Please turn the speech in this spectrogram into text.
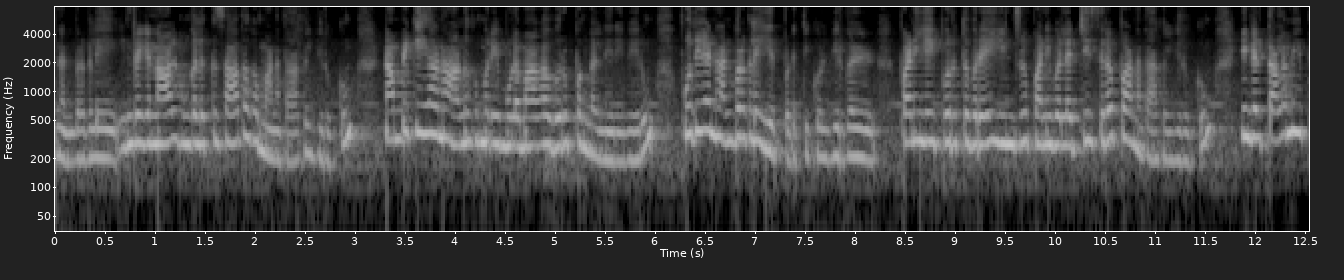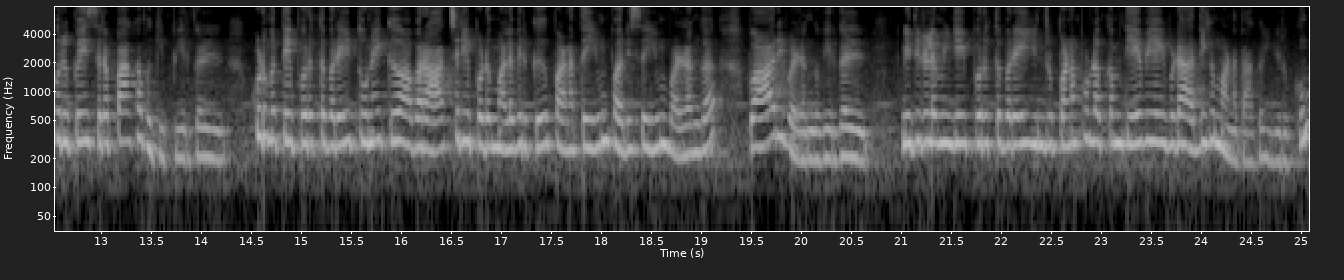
நண்பர்களே இன்றைய நாள் உங்களுக்கு சாதகமானதாக இருக்கும். நம்பிக்கையான அணுகுமுறை மூலமாக விருப்பங்கள் நிறைவேறும். புதிய நண்பர்களை ஏற்படுத்திக் கொள்வீர்கள். பணியை பொறுத்தவரை இன்று பணி வளர்ச்சி சிறப்பானதாக இருக்கும். நீங்கள் தலைமை பொறுப்பை சிறப்பாக வகிப்பீர்கள். குடும்பத்தை பொறுத்தவரை துணைக்கு அவர் ஆச்சரியப்படும் அளவிற்கு பணத்தையும் பரிசையும் வழங்க வாரி வழங்குவீர்கள். நிதிநிலைமையை பொறுத்தவரை இன்று பணப்புழக்கம் தேவையை விட அதிகமானதாக இருக்கும்.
